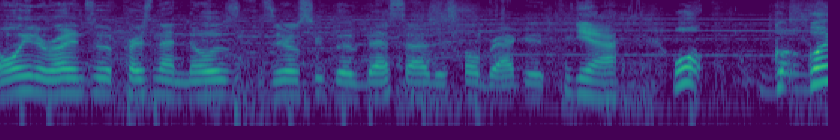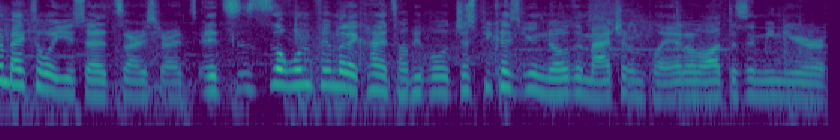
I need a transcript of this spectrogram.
only to run into the person that knows Zero Suit the best out of this whole bracket. Yeah. Well, go, going back to what you said, sorry, Strides. It's, it's the one thing that I kind of tell people: just because you know the matchup and play it a lot doesn't mean you're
